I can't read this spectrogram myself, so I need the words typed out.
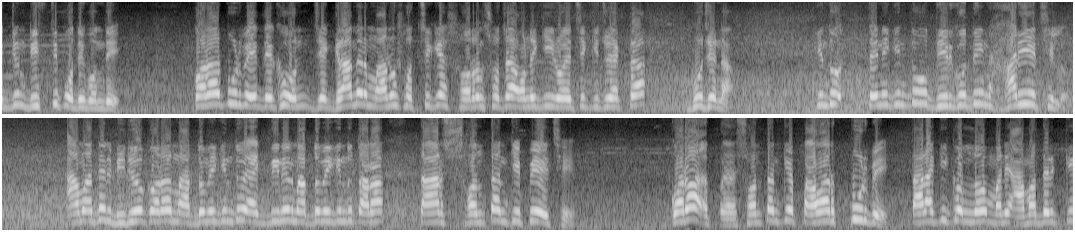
একজন দৃষ্টি প্রতিবন্ধী। করার পূর্বে দেখুন যে গ্রামের মানুষ হচ্ছে কি সরল সোজা, অনেকেই রয়েছে কিছু একটা বোঝে না। কিন্তু তিনি কিন্তু দীর্ঘদিন হারিয়েছিল। আমাদের ভিডিও করার মাধ্যমে কিন্তু, একদিনের মাধ্যমে কিন্তু তারা তার সন্তানকে পেয়েছে। করা, সন্তানকে পাওয়ার পূর্বে তারা কি করল মানে আমাদেরকে,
